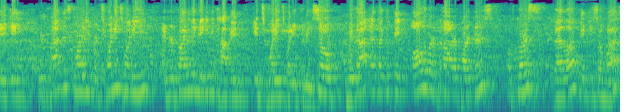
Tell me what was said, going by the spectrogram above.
Making. We planned this party for 2020 and we're finally making it happen in 2023. So with that, I'd like to thank all of our, our partners. Of course, Bella, thank you so much.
